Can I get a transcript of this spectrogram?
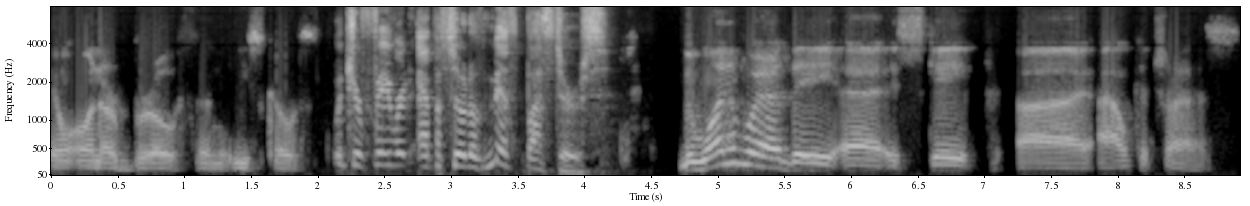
on Arbroath on the East Coast. What's your favorite episode of Mythbusters? The one where they uh, escape uh, Alcatraz,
